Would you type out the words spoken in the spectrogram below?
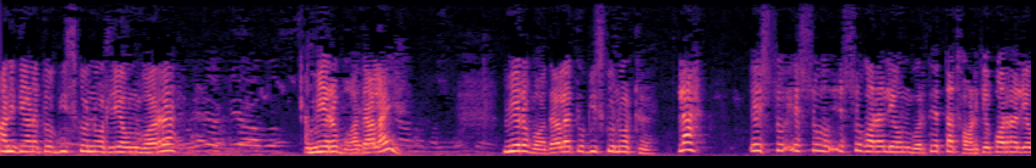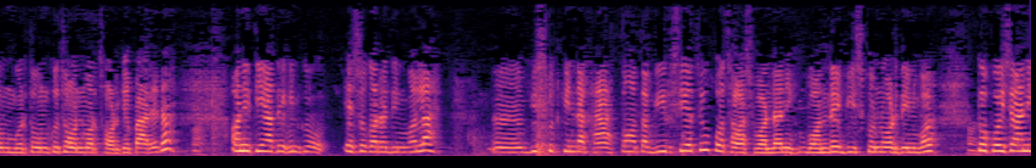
अनि त्यहाँबाट त्यो बिसको नोट ल्याउनु भयो र मेरो भदालाई मेरो भदालाई त्यो बिसको नोट ला यस्तो यसो यसो गरेर ल्याउनु भयो त्यता छड्के परेर ल्याउनु भयो त उनको चाहिँ अनुहार छड्के पारेर। अनि त्यहाँदेखिको यसो गरेर दिनुभयो ला बिस्कुट किन्दा खा। तँ त बिर्सिएछु पो छस् भन्दा नि भन्दै बिसको नोट दिनुभयो। त्यो पैसा अनि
